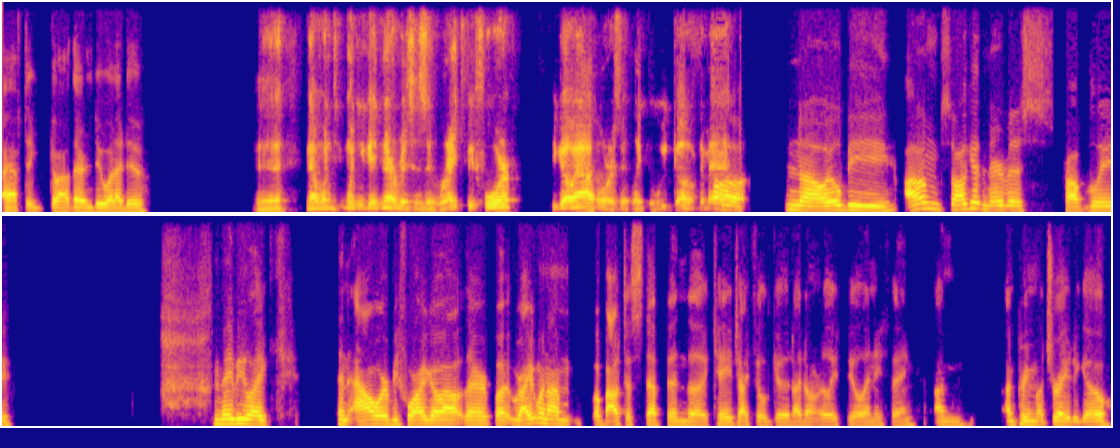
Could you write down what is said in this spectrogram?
I have to go out there and do what I do. Yeah. Now, when when you get nervous, is it right before you go out, or is it like the week of the match? Uh, no, it'll be um. So I'll get nervous probably maybe like an hour before I go out there, but right when I'm about to step in the cage, I feel good. I don't really feel anything. I'm I'm pretty much ready to go.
